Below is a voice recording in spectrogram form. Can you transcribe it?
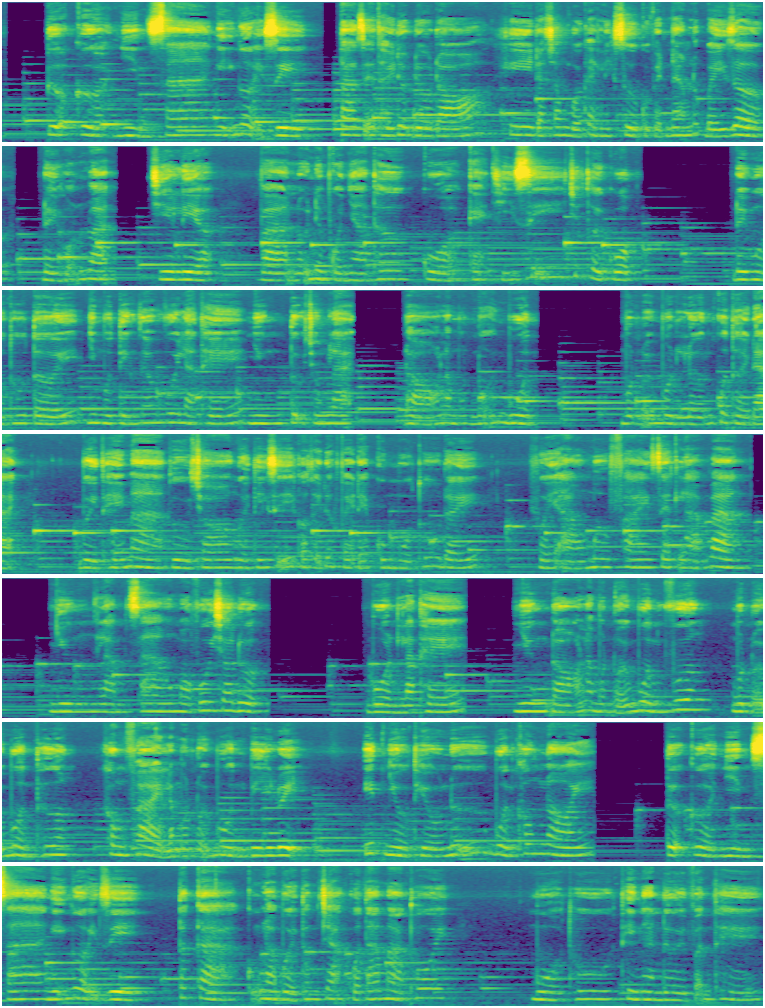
Tựa cửa nhìn xa, nghĩ ngợi gì, ta dễ thấy được điều đó khi đặt trong bối cảnh lịch sử của việt nam lúc bấy giờ, đầy hỗn loạn, chia lìa và nỗi niềm của nhà thơ, của kẻ trí sĩ trước thời cuộc. Đây mùa thu tới như một tiếng reo vui là thế, nhưng tự chung lại, đó là một nỗi buồn. Một nỗi buồn lớn của thời đại bởi thế mà, dù cho người thi sĩ có thấy được vẻ đẹp của mùa thu đấy, với áo mơ phai dệt lá vàng, nhưng làm sao mà vui cho được? Buồn là thế, nhưng đó là một nỗi buồn vương, một nỗi buồn thương, không phải là một nỗi buồn bi lụy. Ít nhiều thiếu nữ buồn không nói, tựa cửa nhìn xa, nghĩ ngợi gì, tất cả cũng là bởi tâm trạng của ta mà thôi mùa thu thì ngàn đời vẫn thế.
